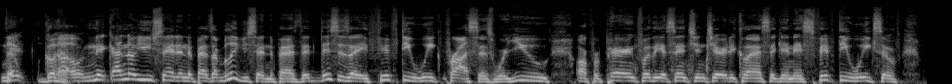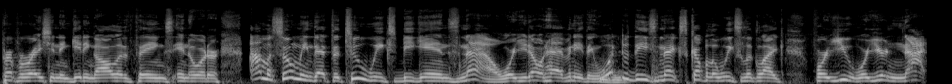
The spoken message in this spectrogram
Nick, go ahead. Oh, Nick, I know you said in the past, I believe you said in the past that this is a 50 week process where you are preparing for the Ascension Charity Classic and it's 50 weeks of preparation and getting all of the things in order. I'm assuming that the two weeks begins now where you don't have anything. What mm-hmm. do these next couple of weeks look like for you where you're not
